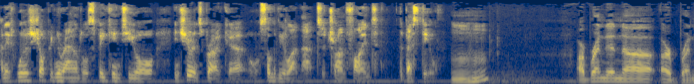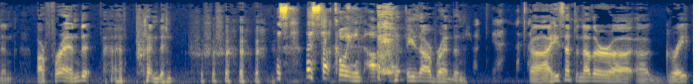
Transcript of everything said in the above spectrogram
And it's worth shopping around or speaking to your insurance broker or somebody like that to try and find the best deal. Hmm. Our Brendan, uh, our Brendan, our friend, Brendan. Let's let's start calling him. Uh, He's our Brendan. Uh, he sent another uh, uh, great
